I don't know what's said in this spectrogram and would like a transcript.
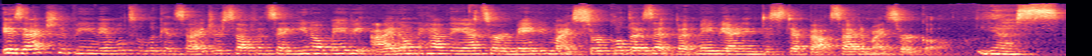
is actually being able to look inside yourself and say you know maybe i don't have the answer or maybe my circle doesn't but maybe i need to step outside of my circle Yes.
